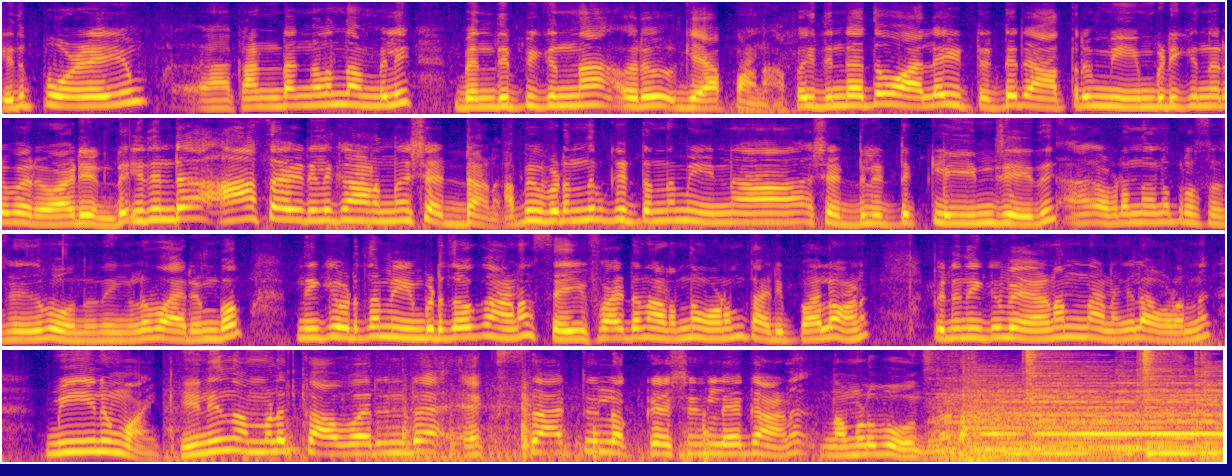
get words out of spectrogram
ഇത് പുഴയും കണ്ടങ്ങളും തമ്മിൽ ബന്ധിപ്പിക്കുന്ന ഒരു ഗ്യാപ്പാണ്. അപ്പോൾ ഇതിന്റെ അകത്ത് വല ഇട്ടിട്ട് രാത്രി മീൻ പിടിക്കുന്ന ഒരു പരിപാടിയുണ്ട്. ഇതിന്റെ ആ സൈഡിൽ കാണുന്ന ഷെഡാണ് അപ്പോൾ ഇവിടെ നിന്ന് കിട്ടുന്ന മീൻ ആ ഷെഡിലിട്ട് ക്ലീൻ ചെയ്ത് അവിടെ നിന്നാണ് പ്രോസസ്സ് ചെയ്ത് പോകുന്നത്. നിങ്ങൾ വരുമ്പം നിങ്ങൾക്ക് ഇവിടുത്തെ മീൻ പിടുത്തമൊക്കെ കാണാം. സേഫായിട്ട് നടന്നു പോകണം. തടിപ്പാലമാണ്. പിന്നെ നിങ്ങൾക്ക് വേണം എന്നാണെങ്കിൽ അവിടെ നിന്ന് മീനും വാങ്ങി ഇനി നമ്മൾ കവറിന്റെ എക്സാക്റ്റ് ലൊക്കേഷനിലേക്കാണ് നമ്മൾ പോകുന്നത്. കേട്ടോ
